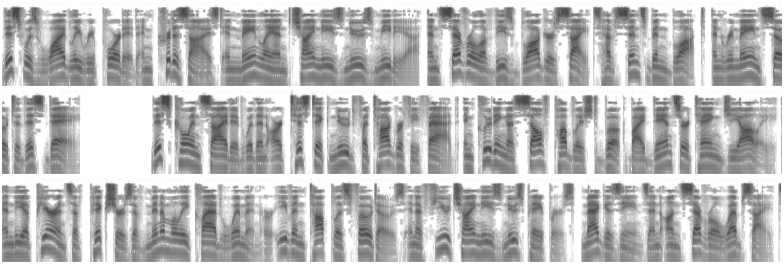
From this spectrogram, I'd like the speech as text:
This was widely reported and criticized in mainland Chinese news media, and several of these bloggers' sites have since been blocked, and remain so to this day. This coincided with an artistic nude photography fad including a self-published book by dancer Tang Jiali and the appearance of pictures of minimally clad women or even topless photos in a few Chinese newspapers, magazines and on several websites.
